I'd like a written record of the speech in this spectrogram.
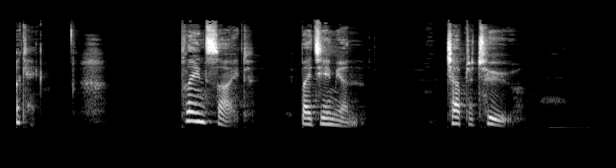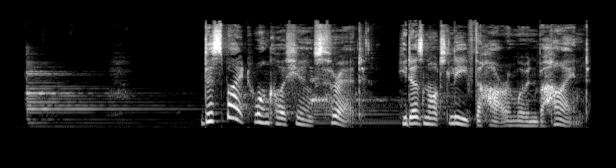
Okay. Plain Sight by Damien. Chapter 2. Despite Wang Kexiang's threat, he does not leave the harem women behind.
